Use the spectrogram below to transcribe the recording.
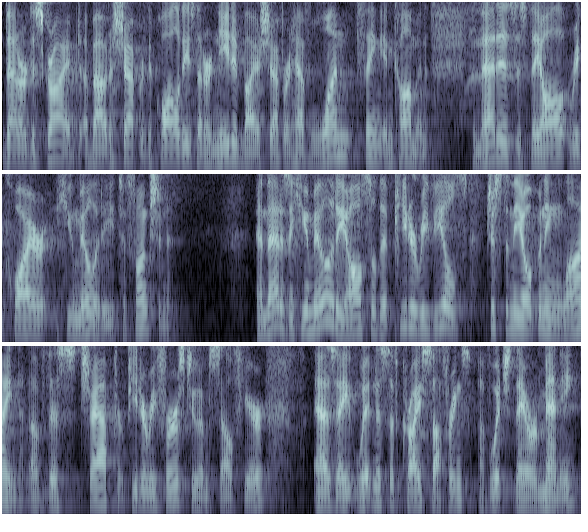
that are described about a shepherd, the qualities that are needed by a shepherd, have one thing in common, and that is, is they all require humility to function in. And that is a humility also that Peter reveals just in the opening line of this chapter. Peter refers to himself here as a witness of Christ's sufferings, of which there are many.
